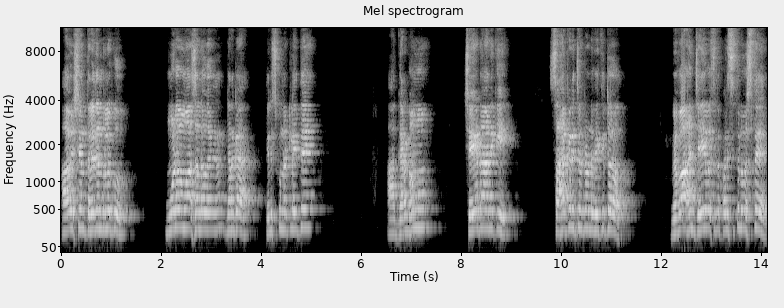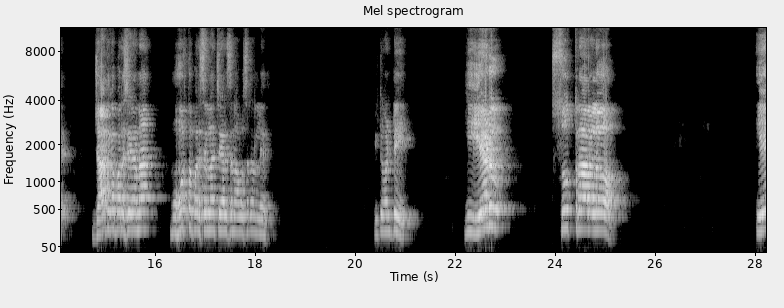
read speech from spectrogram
ఆ విషయం తల్లిదండ్రులకు మూడవ మాసంలో గనక తెలుసుకున్నట్లయితే ఆ గర్భము చేయడానికి సహకరించినటువంటి వ్యక్తితో వివాహం చేయవలసిన పరిస్థితులు వస్తే జాతక పరిశీలన ముహూర్త పరిశీలన చేయాల్సిన అవసరం లేదు. ఇటువంటి ఈ ఏడు సూత్రాలలో ఏ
